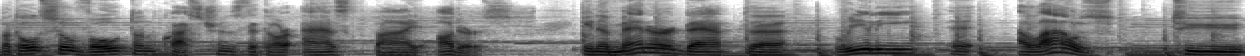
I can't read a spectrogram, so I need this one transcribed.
but also vote on questions that are asked by others in a manner that uh, really uh, allows to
